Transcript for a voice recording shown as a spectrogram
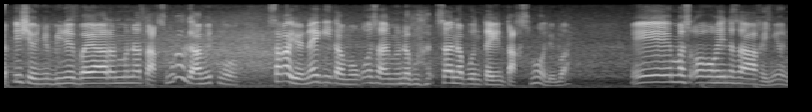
At least yun yung binabayaran mo na tax magagamit mo. Saka yun nakikita mo kung saan mo na, saan napunta yung tax mo di ba? Eh mas okay na sa akin yun.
